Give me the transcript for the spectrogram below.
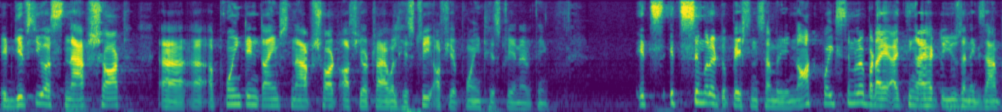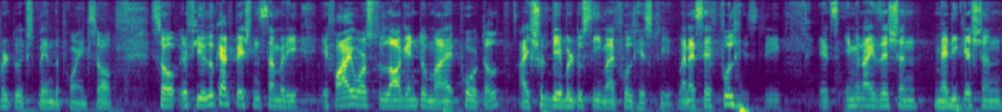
it gives you a snapshot, uh, a point in time snapshot of your travel history, of your point history and everything. It's, it's similar to patient summary, not quite similar, but I, I, think I had to use an example to explain the point. So, so if you look at patient summary, if I was to log into my portal, I should be able to see my full history. When I say full history, it's immunization, medication,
